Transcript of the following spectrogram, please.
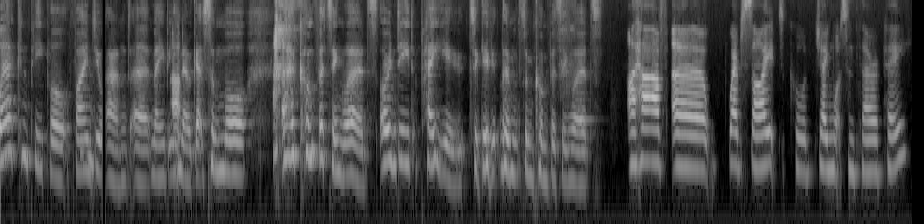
Where can people find you and uh, maybe you know get some more uh, comforting words, or indeed pay you to give them some comforting words? I have a website called Jane Watson Therapy,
